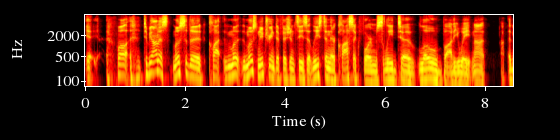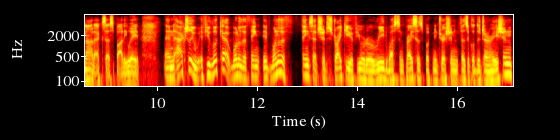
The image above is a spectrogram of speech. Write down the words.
it, well to be honest most of the cl- mo- most nutrient deficiencies at least in their classic forms lead to low body weight not not excess body weight and actually if you look at one of the thing one of the things that should strike you if you were to read Weston Price's book, Nutrition and Physical Degeneration,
